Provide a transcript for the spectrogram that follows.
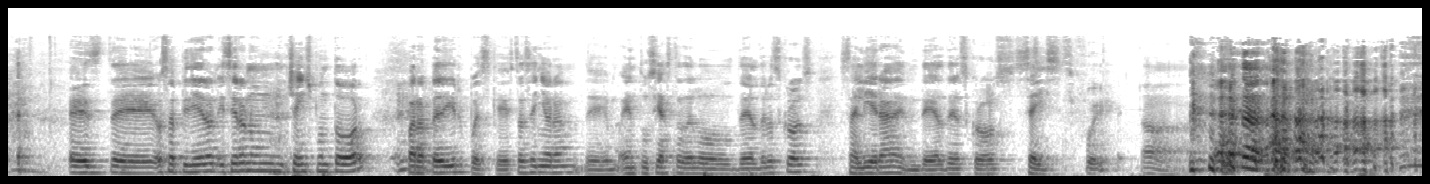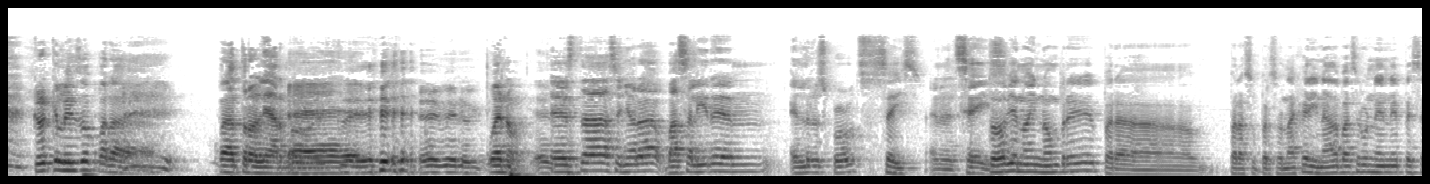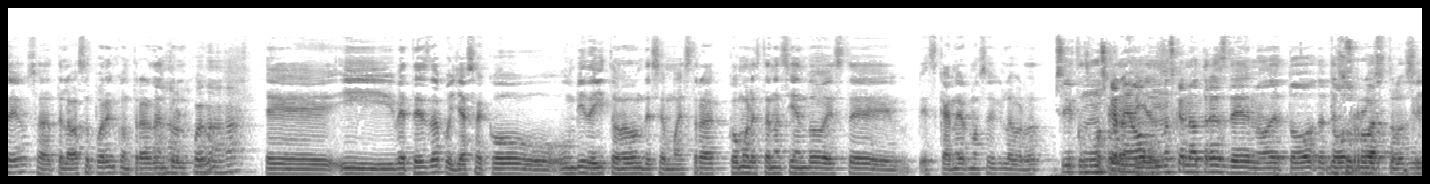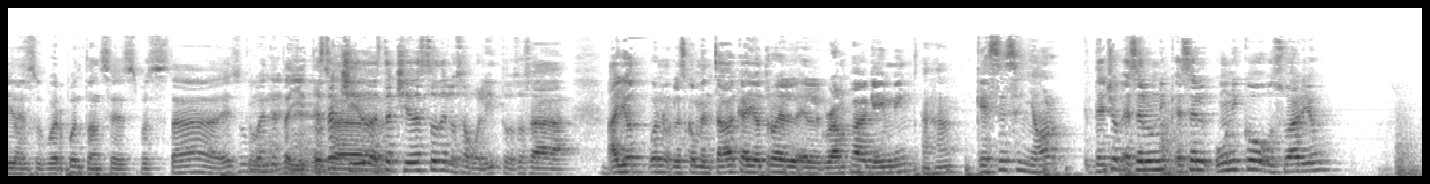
Este, o sea, pidieron, hicieron un change.org para pedir pues que esta señora eh, entusiasta de los de Elder Scrolls saliera en The Elder Scrolls 6. Fue. Ah. Creo que lo hizo para para trolearnos. Eh, Bueno, esta señora va a salir en Elder Scrolls 6. en el 6. Todavía no hay nombre para para su personaje ni nada, va a ser un NPC, o sea, te la vas a poder encontrar dentro del juego. ajá, ajá. Eh, y Bethesda pues ya sacó un videito, ¿no? Donde se muestra cómo le están haciendo este escáner, no sé, la verdad. Sí, estas como un escaneo, un escaneo 3D, ¿no? De todo, de, de todo su rostro, cuerpo, sí, de su cuerpo, entonces pues está, es un Con buen detallito. Está o sea, chido, está chido esto de los abuelitos, o sea, hay otro, bueno, les comentaba que hay otro, el, el Grandpa Gaming, Ajá. que ese señor, de hecho, es el único, es el único usuario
